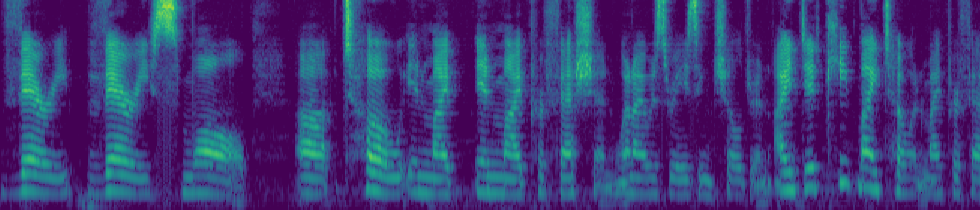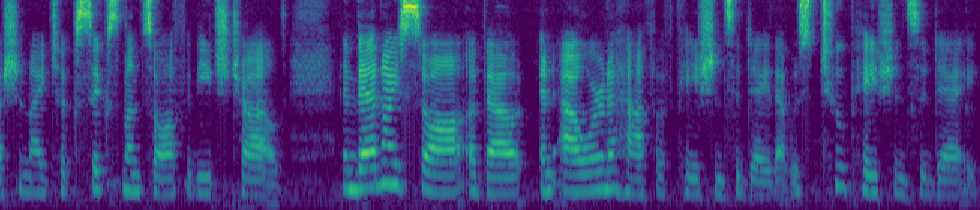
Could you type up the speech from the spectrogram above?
very, very small uh, toe in my in my profession when I was raising children. I did keep my toe in my profession. I took six months off with each child, and then I saw about an hour and a half of patients a day. That was two patients a day,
